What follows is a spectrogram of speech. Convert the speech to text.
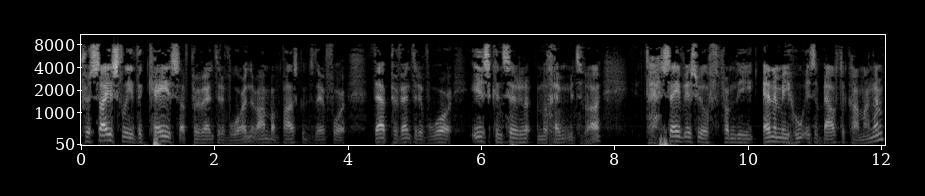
precisely the case of preventative war, and the Rambam Paskins, therefore, that preventative war is considered a Mitzvah to save Israel from the enemy who is about to come on them?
